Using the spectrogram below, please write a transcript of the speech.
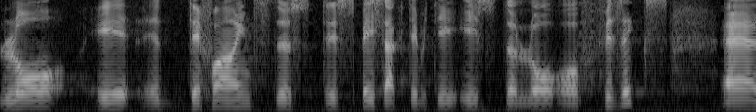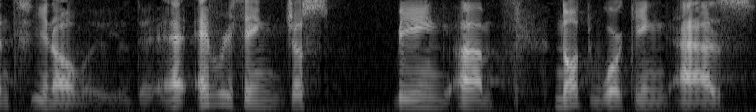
law it, it defines this, this space activity is the law of physics. And, you know, everything just being um, not working as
